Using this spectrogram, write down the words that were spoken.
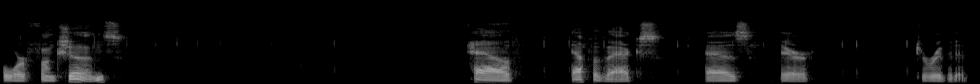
or functions have f of x as their derivative.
